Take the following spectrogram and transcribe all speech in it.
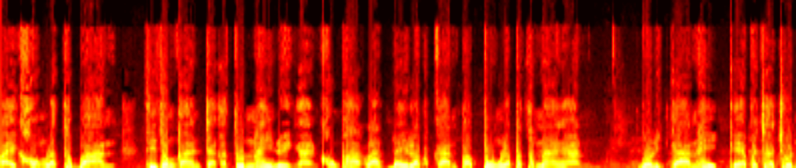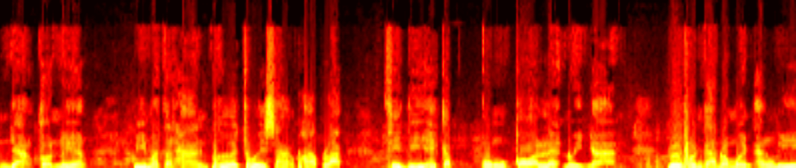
บายของรัฐบาล ที่ต้องการจะกระตุ้นให้หน่วยงานของภาครัฐได้รับการปรับปรุงและพัฒนางาน บริการให้แก่ประชาชนอย่างต่อเนื่อง มีมาตรฐานเพื่อช่วยสร้างภาพลักษณ์ที่ดีให้กับองค์กรและหน่วยงาน โดยผลการประเมินครั้งนี้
